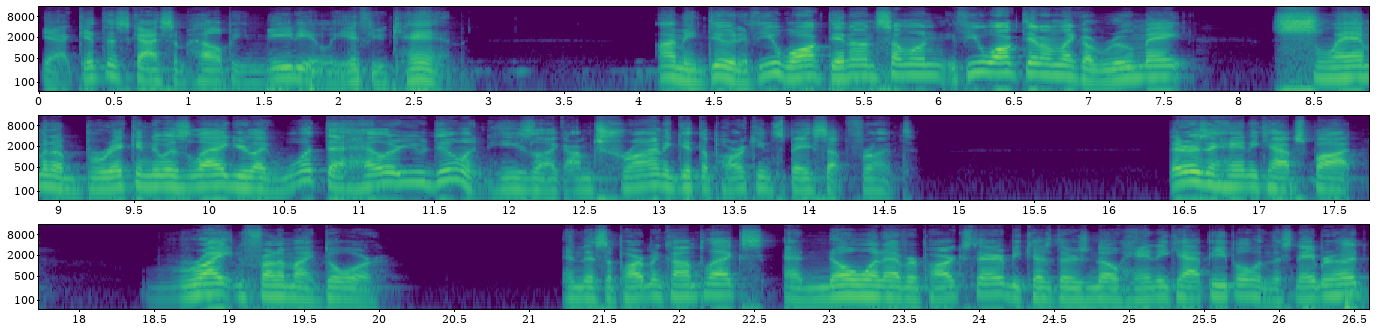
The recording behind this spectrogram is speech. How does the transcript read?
Yeah, get this guy some help immediately if you can. I mean, dude, if you walked in on someone, if you walked in on like a roommate slamming a brick into his leg, you're like, what the hell are you doing? He's like, I'm trying to get the parking space up front. There is a handicap spot right in front of my door in this apartment complex, and no one ever parks there because there's no handicap people in this neighborhood.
